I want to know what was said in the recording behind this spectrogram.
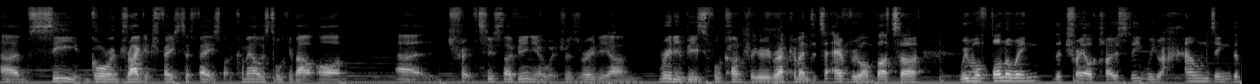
um, see Goran Dragic face to face. But Kamel was talking about our uh, trip to Slovenia, which was really, um, really beautiful country. We'd recommend it to everyone. But uh, we were following the trail closely. We were hounding the,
